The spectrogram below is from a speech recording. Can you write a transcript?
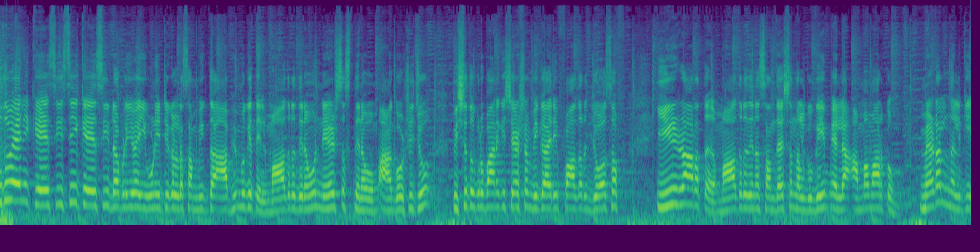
Puthuveli K C C K C W I യൂണിറ്റുകളുടെ സംയുക്ത ആഭിമുഖ്യത്തിൽ മാതൃദിനവും നേഴ്സസ് ദിനവും ആഘോഷിച്ചു. വിശുദ്ധ കുർബാനയ്ക്ക് ശേഷം വികാരി ഫാദർ ജോസഫ് ഈഴാറത്ത് മാതൃദിന സന്ദേശം നൽകുകയും എല്ലാ അമ്മമാർക്കും മെഡൽ നൽകി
